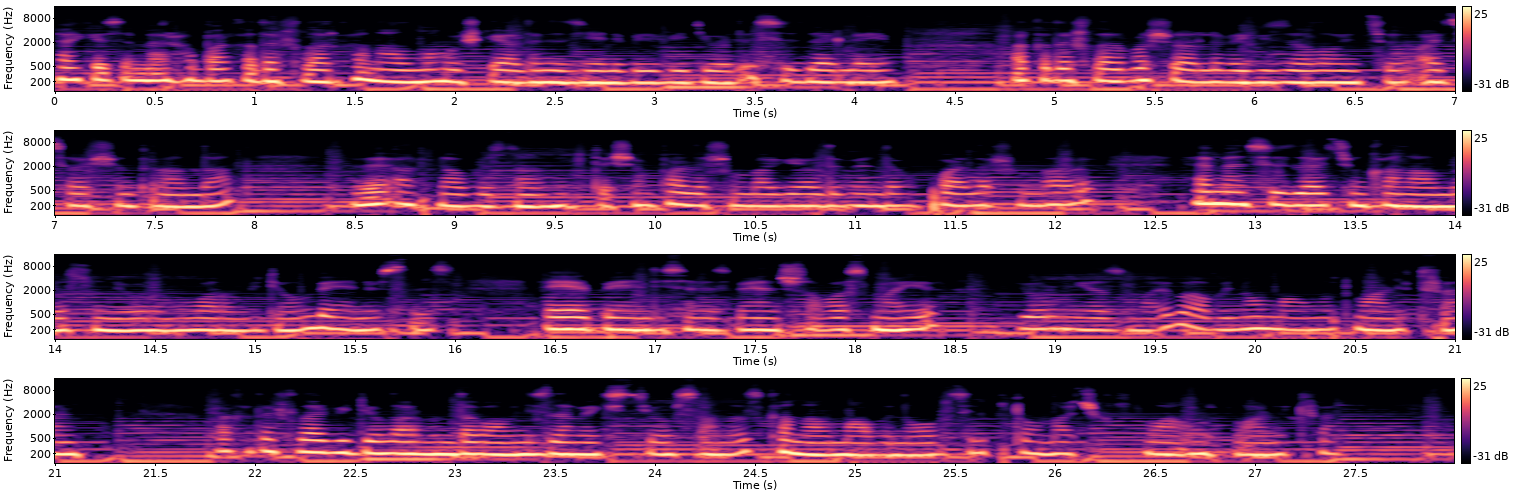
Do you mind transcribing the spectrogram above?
Herkese merhaba arkadaşlar kanalıma hoş geldiniz yeni bir video ile sizlerleyim. Arkadaşlar başarılı ve güzel oyuncu Ayça Şıntıran'dan ve Alp Navruz'dan muhteşem paylaşımlar geldi. Ben de bu paylaşımları hemen sizler için kanalımda sunuyorum. Umarım videomu beğenirsiniz. Eğer beğendiyseniz beğen tuşuna basmayı, yorum yazmayı ve abone olmayı unutmayın lütfen. Arkadaşlar videolarımın devamını izlemek istiyorsanız kanalıma abone olup zil butonunu açık tutmayı unutmayın lütfen.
